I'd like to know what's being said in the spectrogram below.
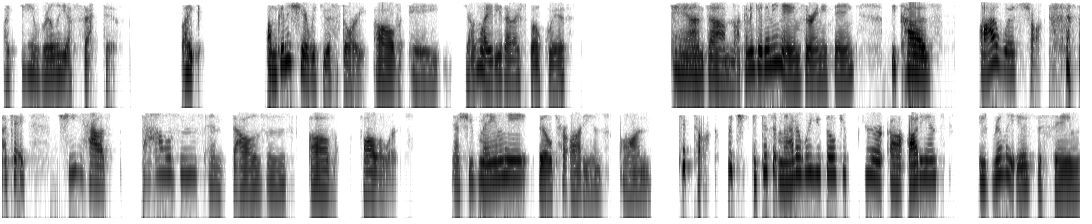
like being really effective. Like I'm going to share with you a story of a young lady that I spoke with and I'm um, not going to give any names or anything because I was shocked. okay, she has thousands and thousands of followers. Now she mainly built her audience on TikTok, which it doesn't matter where you build your, your uh, audience. It really is the same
